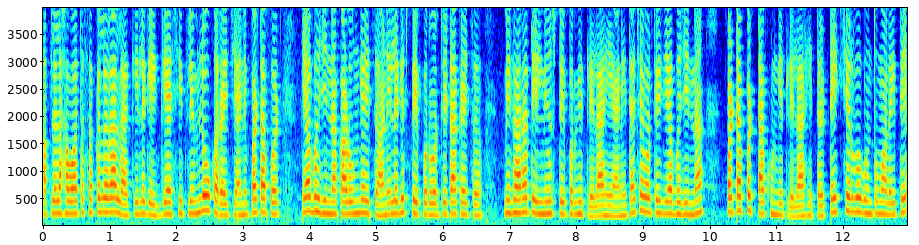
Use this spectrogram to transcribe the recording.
आपल्याला हवा तसा कलर आला की लगेच गॅसची फ्लेम लो करायची आणि पटापट या भजींना काढून घ्यायचं आणि लगेच पेपरवरती टाकायचं. मी घरातील न्यूजपेपर घेतलेला आहे आणि त्याच्यावरतीच या भजींना पटापट टाकून घेतलेलं आहे. तर टेक्स्चर बघून तुम्हाला इथे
